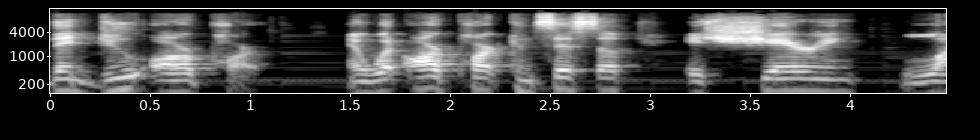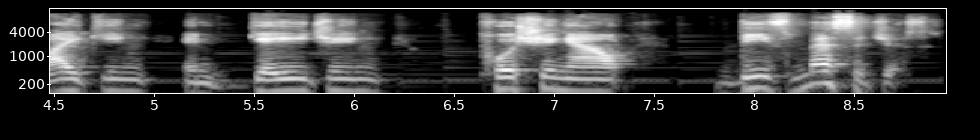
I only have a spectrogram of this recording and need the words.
than do our part. And what our part consists of is sharing, liking, engaging, pushing out these messages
